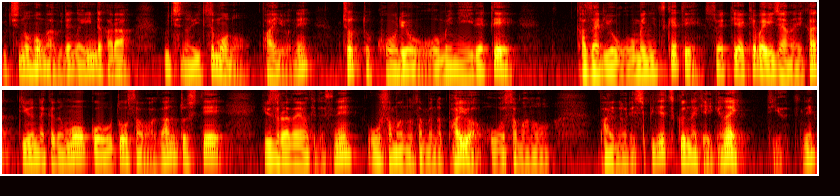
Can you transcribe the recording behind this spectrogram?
うちの方が腕がいいんだからうちのいつものパイをねちょっと香料を多めに入れて飾りを多めにつけてそうやって焼けばいいじゃないかっていうんだけどもこうお父さんは頑として譲らないわけですね。王様のためのパイは王様のパイのレシピで作んなきゃいけないって言ってね。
